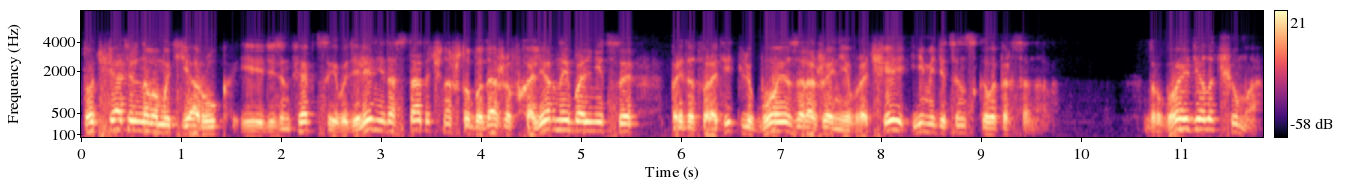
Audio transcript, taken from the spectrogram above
то тщательного мытья рук и дезинфекции выделений достаточно, чтобы даже в холерной больнице предотвратить любое заражение врачей и медицинского персонала. Другое дело чума.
